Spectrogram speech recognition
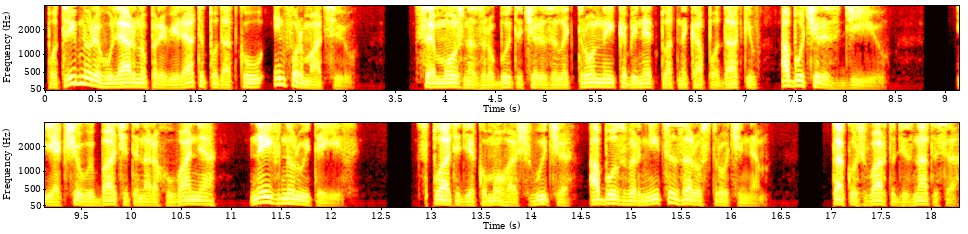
потрібно регулярно перевіряти податкову інформацію. Це можна зробити через електронний кабінет платника податків або через дію. Якщо ви бачите нарахування, не ігноруйте їх. Сплатіть якомога швидше або зверніться за розстроченням. Також варто дізнатися,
